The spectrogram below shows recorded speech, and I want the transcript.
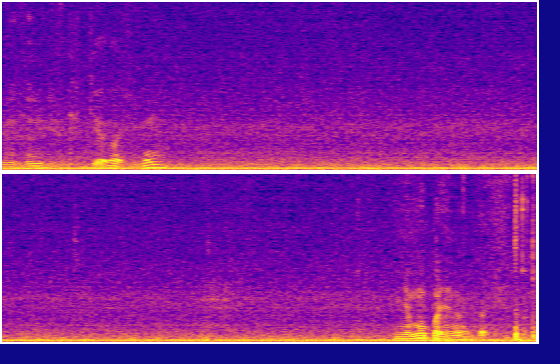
여기서 이렇게 끼어가지고 이제 못 빠져나갈 것 같아요.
